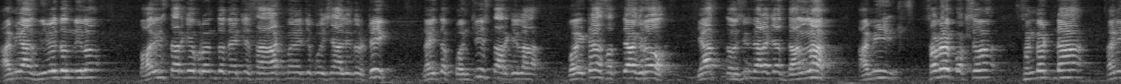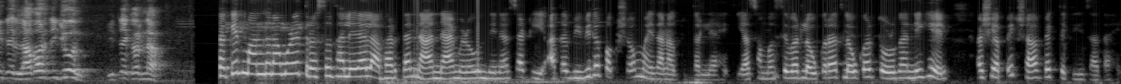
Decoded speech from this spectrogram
आम्ही आज निवेदन दिलं. बावीस तारखेपर्यंत त्यांचे सहा आठ महिन्याचे पैसे आले तर ठीक. नाही तर पंचवीस तारखेला बैठा सत्याग्रह या तहसीलदाराच्या दालनात आम्ही सगळे पक्ष संघटना आणि ते लाभार्थी घेऊन इथे करणार. थकीत मानधनामुळे त्रस्त झालेल्या लाभार्थ्यांना न्याय मिळवून देण्यासाठी आता विविध पक्ष मैदानात उतरले आहेत. या समस्येवर लवकरात लवकर तोडगा निघेल अशी अपेक्षा व्यक्त केली जात आहे.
